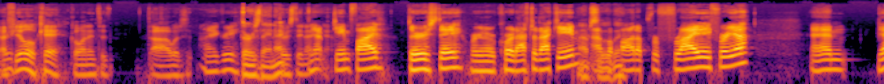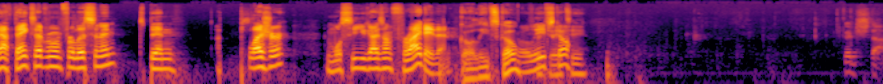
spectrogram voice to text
I agree. feel okay going into uh, what is it I agree. Thursday night. Thursday night? Yep. Yeah. Game five Thursday. We're gonna record after that game. Absolutely. Have a pod up for Friday for you. And yeah, thanks everyone for listening. It's been a pleasure, and we'll see you guys on Friday then. Go Leafs, go. Go Leafs, go. JT. Good stuff. Good stuff. Good stuff.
